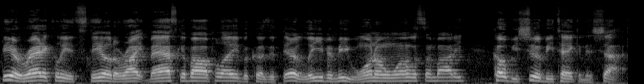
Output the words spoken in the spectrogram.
theoretically, it's still the right basketball play because if they're leaving me one on one with somebody, Kobe should be taking the shot.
